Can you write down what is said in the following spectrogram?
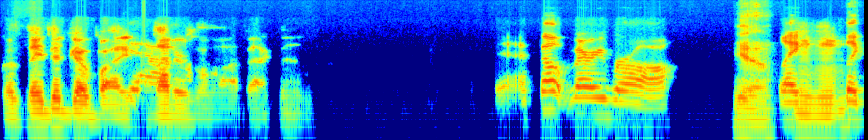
because they did go by Yeah. letters a lot back then. yeah. It felt very raw. Yeah, Like Mhm. like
